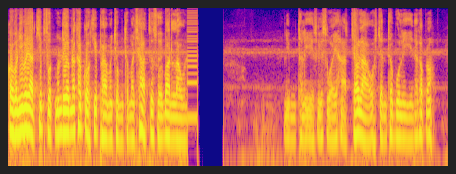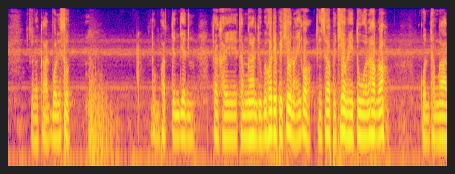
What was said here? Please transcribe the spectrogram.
ก็วันนี้บริษัทคลิปสดเหมือนเดิมนะครับ ก็คลิปพามาชมธรรมชาติสวยๆบ้านเราริมทะเลสวยๆหาดเจ้าเหลาจันทบุรีนะครับเนาะสถานอากาศบริสุทธิ์ลมพัดเย็นๆ ถ้าใครทำงานอยู่ไม่ค่อยได้ไปเที่ยวไหนก็ถือว่าไปเที่ยวในตัวนะครับเนาะคนทำงาน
